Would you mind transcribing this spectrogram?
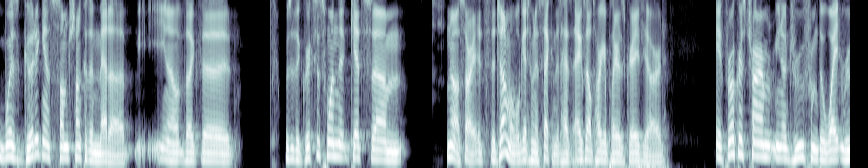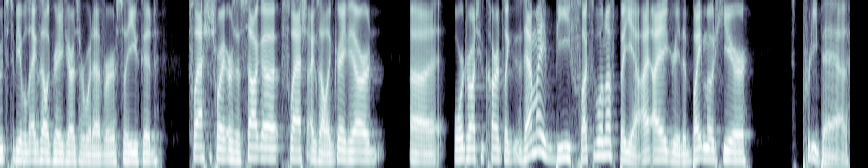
was good against some chunk of the meta, you know, like the was it the Grixis one that gets um no, sorry, it's the general we'll get to in a second that has exile target player's graveyard. If Broker's Charm, you know, drew from the white roots to be able to exile graveyards or whatever, so you could flash destroy Urza Saga, flash exile a graveyard, uh, or draw two cards, like that might be flexible enough. But yeah, I, I agree. The bite mode here is pretty bad.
